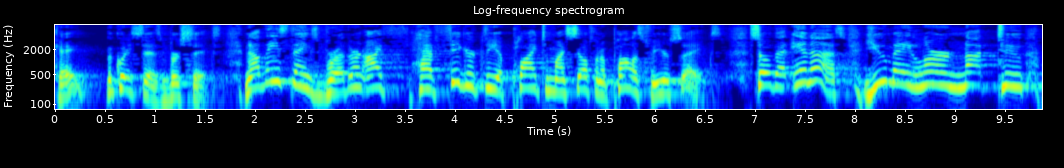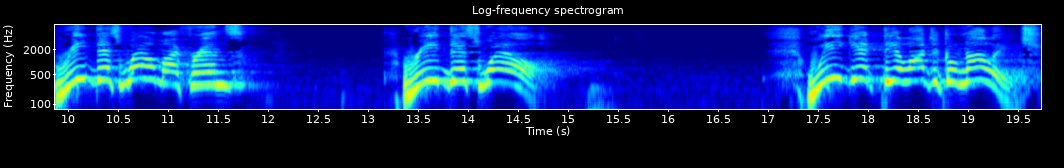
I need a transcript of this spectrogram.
Okay? Look what he says in verse 6. Now, these things, brethren, I have figuratively applied to myself and Apollos for your sakes, so that in us you may learn not to read this well, my friends. Read this well. We get theological knowledge.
